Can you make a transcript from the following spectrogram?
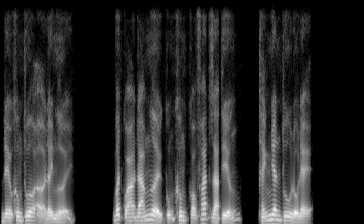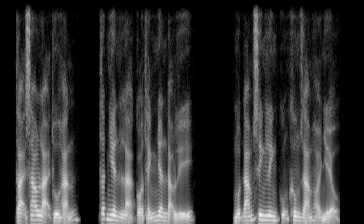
đều không thua ở đây người. Bất quá đám người cũng không có phát ra tiếng, thánh nhân thu đồ đệ. Tại sao lại thu hắn? Tất nhiên là có thánh nhân đạo lý. Một đám sinh linh cũng không dám hỏi nhiều,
